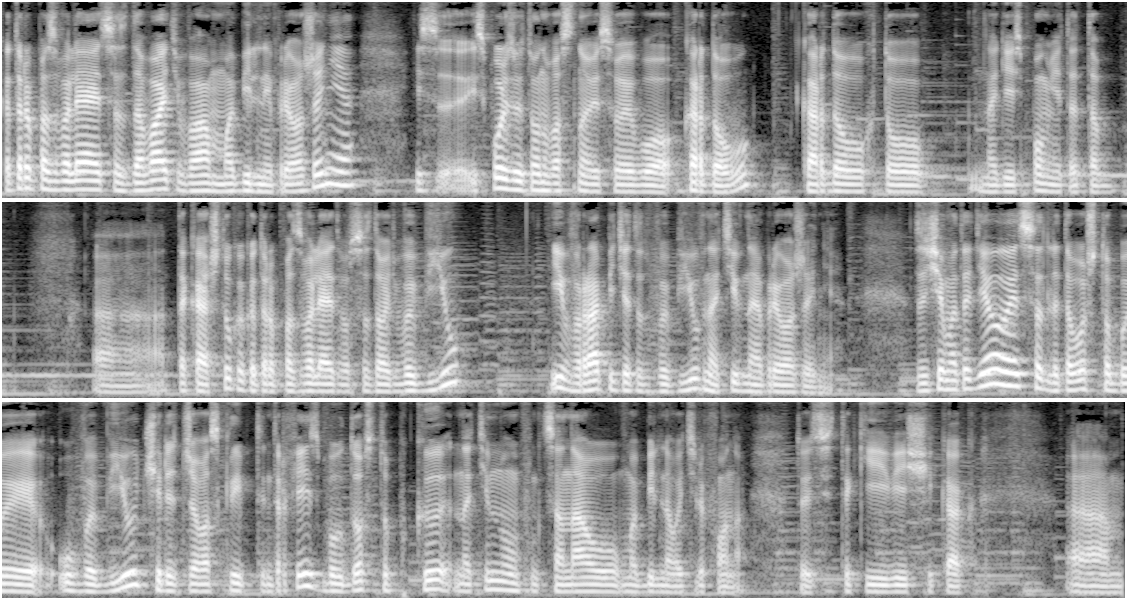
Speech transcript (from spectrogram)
который позволяет создавать вам мобильные приложения. Использует он в основе своего Cardovу. Cardovу, кто, надеюсь, помнит, это э, такая штука, которая позволяет вам создавать WebView и врапить этот WebView в нативное приложение. Зачем это делается? Для того, чтобы у WebView через JavaScript интерфейс был доступ к нативному функционалу мобильного телефона. То есть такие вещи, как э,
